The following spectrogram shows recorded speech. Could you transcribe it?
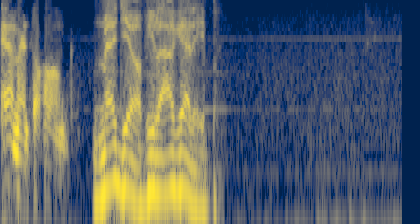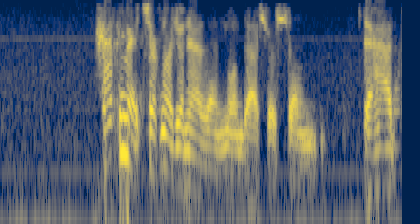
Elment a hang. Megy -e a világ elébb? Hát megy, csak nagyon ellentmondásosan. Tehát...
